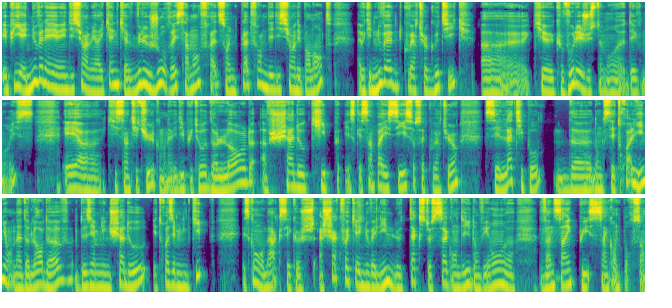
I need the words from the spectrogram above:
Et puis il y a une nouvelle édition américaine qui a vu le jour récemment, Fred, sur une plateforme d'édition indépendante, avec une nouvelle couverture gothique euh, que, que voulait justement euh, Dave Morris, et euh, qui s'intitule, comme on avait dit plus tôt, The Lord of Shadow Keep. Et ce qui est sympa ici sur cette couverture, c'est la typo. De, donc c'est trois lignes, on a The Lord of, deuxième ligne Shadow et troisième ligne Keep. Et ce qu'on remarque, c'est que à chaque fois qu'il y a une nouvelle ligne, le texte s'agrandit d'environ euh, 25 puis 50%.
